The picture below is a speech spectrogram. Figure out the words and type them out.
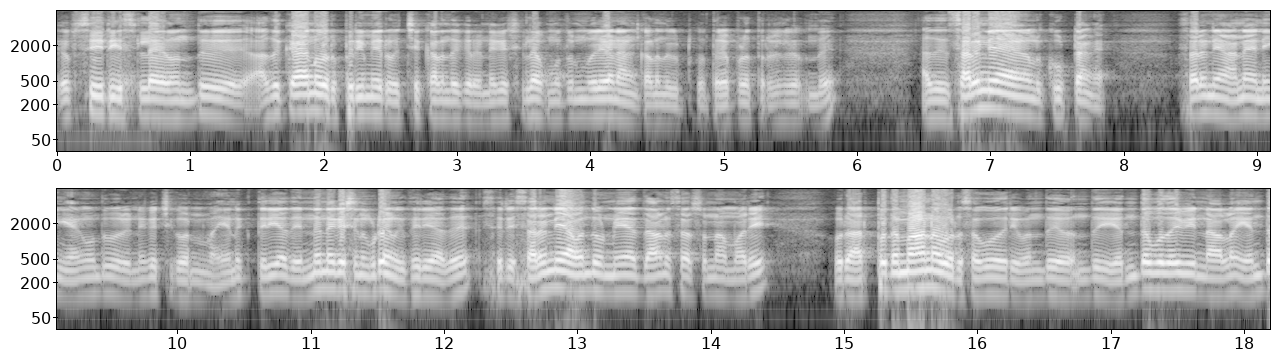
வெப் சீரிஸில் வந்து அதுக்கான ஒரு பிரீமியர் வச்சு கலந்துக்கிற நிகழ்ச்சியில் முதன் முறையாக நாங்கள் கலந்துக்கிட்டு இருக்கோம் இருந்து அது சரண்யா எங்களுக்கு கூப்பிட்டாங்க. சரண்யா அண்ணே நீங்கள் அங்கே வந்து ஒரு நிகழ்ச்சிக்கு வரணும் எனக்கு தெரியாது. என்ன நிகழ்ச்சின்னு கூட எனக்கு தெரியாது. சரி சரண்யா வந்து உண்மையாக தானு சார் சொன்ன மாதிரி ஒரு அற்புதமான ஒரு சகோதரி வந்து வந்து எந்த உதவினாலும் எந்த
